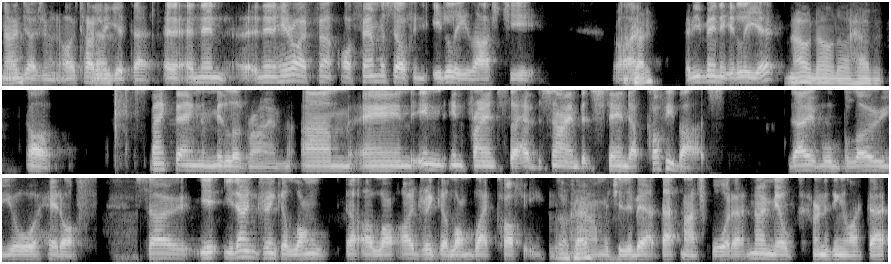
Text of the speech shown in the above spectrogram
No yeah. judgment. I totally yeah. get that. And then, and then here I found I found myself in Italy last year. Right? Okay. Have you been to Italy yet? No, no, no, I haven't. Oh, smack bang in the middle of Rome. Um, and in in France they have the same, but stand up coffee bars. They will blow your head off. So you, you don't drink a long a long. I drink a long black coffee, okay, um, which is about that much water, no milk or anything like that,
